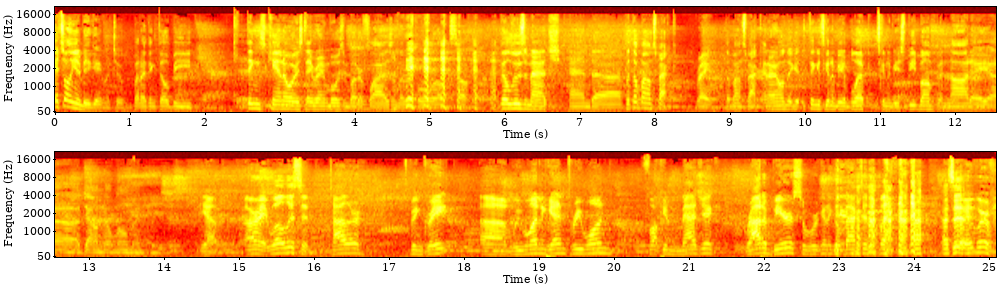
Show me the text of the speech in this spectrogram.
it's only going to be a game or two, but I think there'll be things can't always stay rainbows and butterflies in Liverpool world. So they'll lose a match, and uh, but they'll bounce back. Right. They'll bounce back, and I don't think, think it's going to be a blip. It's going to be a speed bump and not a uh, downhill moment. Yeah. All right. Well, listen, Tyler, it's been great. Um, we won again, three one. Fucking magic. We're out of beer, so we're gonna go back to the. That's it. We're-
